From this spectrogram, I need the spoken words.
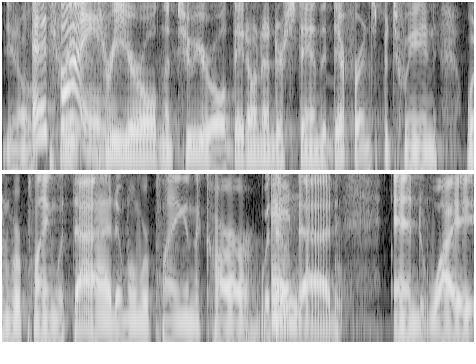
you know And it's three, fine. three year old and a two year old they don't understand the difference between when we're playing with dad and when we're playing in the car without And- dad and why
